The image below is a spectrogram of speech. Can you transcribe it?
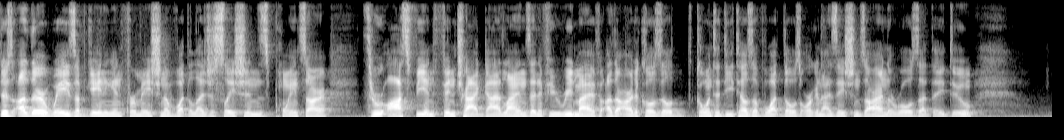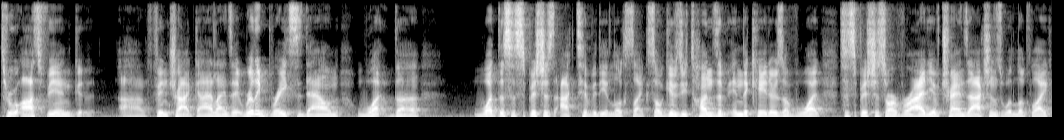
there's other ways of gaining information of what the legislation's points are through OSFI and FINTRAC guidelines. And if you read my other articles, they'll go into details of what those organizations are and the roles that they do. Through OSFI and uh, FINTRAC guidelines, it really breaks down what the what the suspicious activity looks like. So it gives you tons of indicators of what suspicious or a variety of transactions would look like.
